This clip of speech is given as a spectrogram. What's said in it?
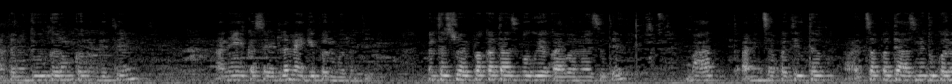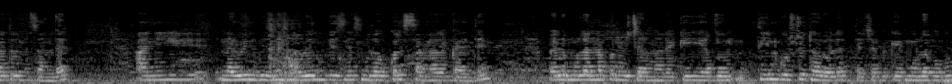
आता मी दूध गरम करून घेते. आणि एका साईडला मॅगी पण बनवते. नंतर स्वयंपाकात आज बघूया काय बनवायचं ते. भात आणि चपाती तर चपाती आज मी दुकानातूनच आणल्यात. आणि नवीन बिझनेस नवीन बिझनेस मी लवकरच सांगणार आहे काय ते. पहिले मुलांना पण विचारणार आहे की या दोन तीन गोष्टी ठरवल्यात त्याच्यापैकी मुलं बघू.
